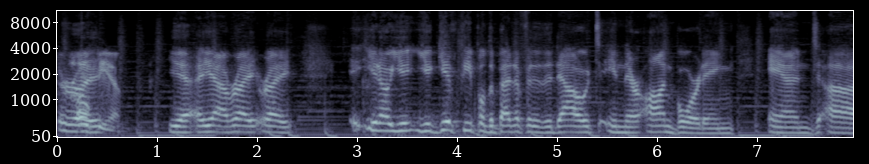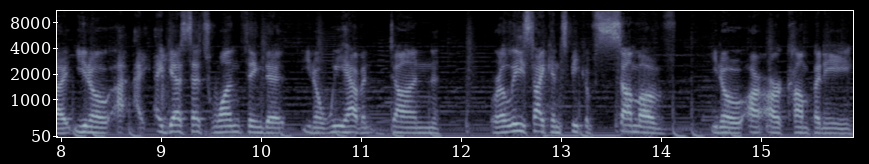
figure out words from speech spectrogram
right. Hopium. Yeah, yeah, right, right. You know, you you give people the benefit of the doubt in their onboarding, and uh, you know, I, I guess that's one thing that you know we haven't done, or at least I can speak of some of you know, our, our company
